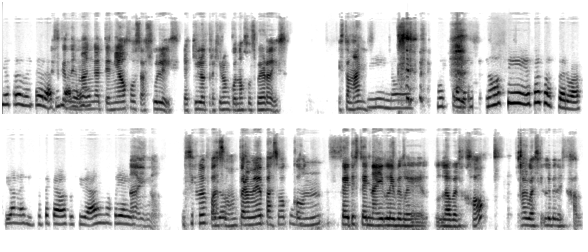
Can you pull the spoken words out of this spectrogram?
Yo solamente de la Es que en el veo". manga tenía ojos azules y aquí lo trajeron con ojos verdes. Está mal. Sí, no, justamente, no, sí, esas observaciones, y tú te quedabas así de, ay, no friegues. Ay, no. Sí me pasó, pero a mí me pasó con Fate Stay Night Level, Level algo así, Level Up.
